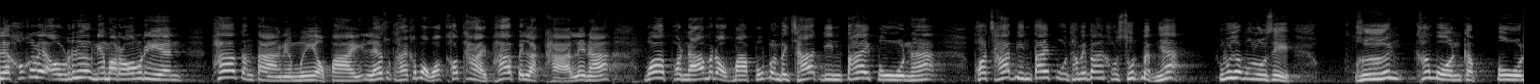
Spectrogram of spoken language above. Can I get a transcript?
แล้วเขาก็เลยเอาเรื่องนี้มาร้องเรียน ภาพต่างๆเนี่ยมีออกไป แล้วสุดท้ายเขาบอกว่าเขาถ่ายภาพเป็นหลักฐานเลยนะ ว่าพอน้ำมันออกมาปุ๊บมันไปชาร์จดินใต้ปูนฮะพอชาร์จดินใต้ปูนทำให้บ้านเขาซุดแบบเนี้ยคุณผู้ชมลองดูสิ พื้นข้างบนกับปูน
